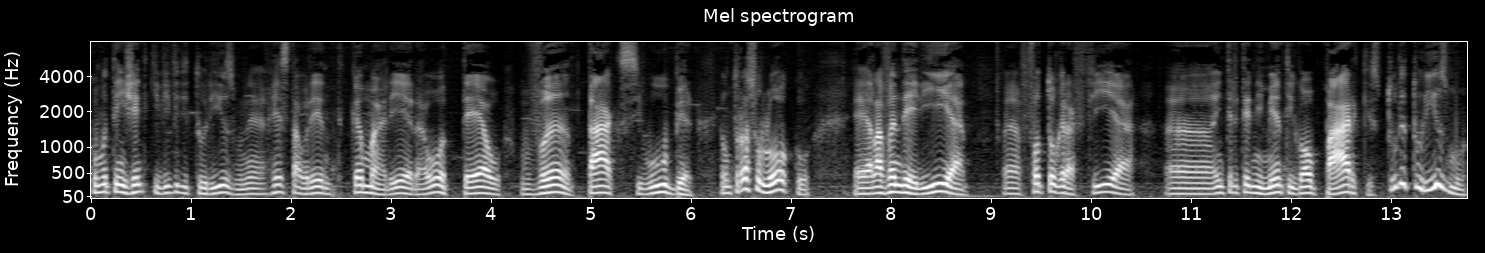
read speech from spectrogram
como tem gente que vive de turismo, né? Restaurante, camareira, hotel, van, táxi, Uber. É um troço louco. É, lavanderia, ah, fotografia, ah, entretenimento igual parques, tudo é turismo.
